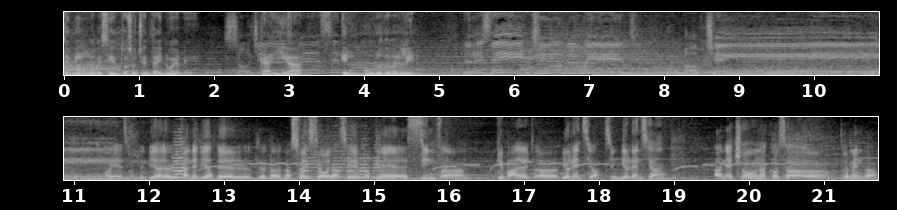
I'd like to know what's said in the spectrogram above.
De 1989 caía el muro de Berlín. Hoy es un día, grande día de, de, nuestra historia, ¿sí? porque sin uh, Gewalt, uh, violencia, sin violencia han hecho una cosa uh, tremenda,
